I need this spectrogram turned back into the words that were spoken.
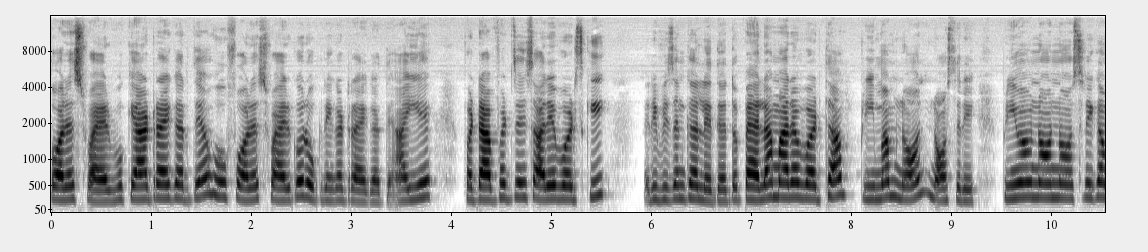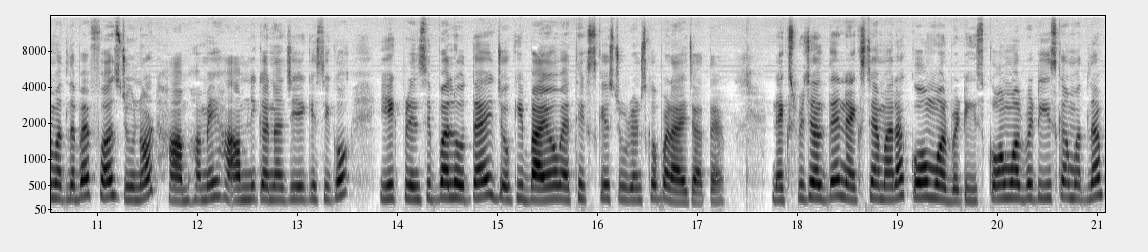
forest fire. वो क्या ट्राई करते हैं? वो फॉरेस्ट फायर को रोकने का ट्राई करते हैं। आइए फटाफट से सारे वर्ड्स की रिवीजन कर लेते हैं। तो पहला हमारा वर्ड था प्रीमम नॉन नौसरे प्रीमम नॉन नौसरे का मतलब है फ़र्स्ट डू नॉट हार्म हमें हार्म नहीं करना चाहिए किसी को। ये एक प्रिंसिपल होता है जो कि बायो एथिक्स के स्टूडेंट्स को पढ़ाया जाता है। नेक्स्ट पे चलते हैं। नेक्स्ट है हमारा कोमॉर्बिटीज़ कोमॉर्बिटीज़ का मतलब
